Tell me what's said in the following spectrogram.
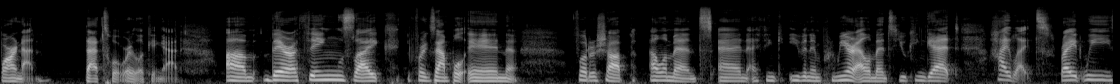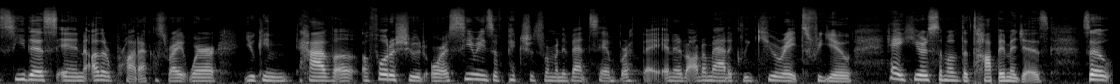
Bar none. That's what we're looking at. Um, there are things like for example in Photoshop Elements and I think even in Premiere Elements, you can get highlights, right? We see this in other products, right? Where you can have a, a photo shoot or a series of pictures from an event, say a birthday, and it automatically curates for you, hey, here's some of the top images. So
